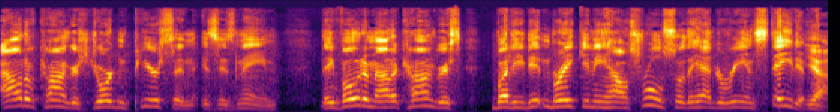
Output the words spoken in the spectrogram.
out of Congress. Jordan Pearson is his name. They vote him out of Congress, but he didn't break any House rules, so they had to reinstate him. Yeah.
